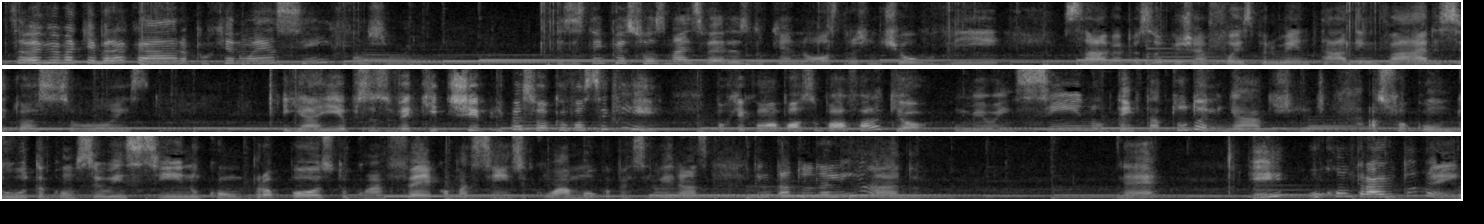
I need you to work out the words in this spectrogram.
Você vai ver, vai quebrar a cara, porque não é assim que funciona. Existem pessoas mais velhas do que nós pra gente ouvir, sabe? A pessoa que já foi experimentada em várias situações. E aí eu preciso ver que tipo de pessoa que eu vou seguir. Porque como o apóstolo Paulo fala aqui, ó, o meu ensino tem que estar tá tudo alinhado, gente. A sua conduta com o seu ensino, com o propósito, com a fé, com a paciência, com o amor, com a perseverança, tem que estar tá tudo alinhado. Né? E o contrário também.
